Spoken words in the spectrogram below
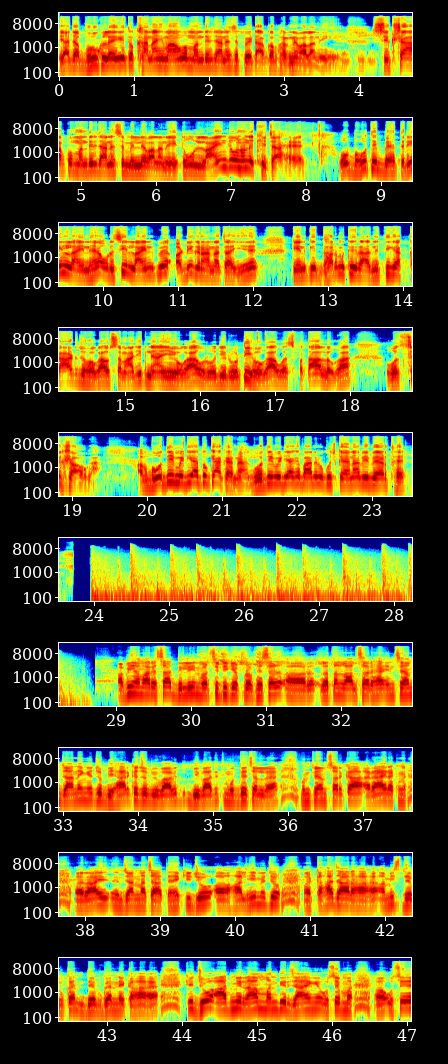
या जब भूख लगेगी तो खाना ही मांगो मंदिर जाने से पेट आपका भरने वाला नहीं है। शिक्षा आपको मंदिर जाने से मिलने वाला नहीं है। तो वो लाइन जो उन्होंने खींचा है वो बहुत ही बेहतरीन लाइन है और इसी लाइन पे अडिग रहना चाहिए कि इनकी धर्म की राजनीति का कार्ड जो होगा, वो सामाजिक न्याय होगा, वो रोजी रोटी होगा, वो अस्पताल होगा, वो शिक्षा होगा। अब गोदी मीडिया तो क्या कहना है? गोदी मीडिया के बारे में कुछ कहना भी व्यर्थ है। अभी हमारे साथ दिल्ली यूनिवर्सिटी के प्रोफेसर रतन लाल सर हैं। इनसे हम जानेंगे जो बिहार के जो विवादित विवादित मुद्दे चल रहे हैं उन पे हम सर का राय रखना राय जानना चाहते हैं कि जो हाल ही में जो कहा जा रहा है अमित देवगन देवगन ने कहा है कि जो आदमी राम मंदिर जाएँगे उसे उसे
